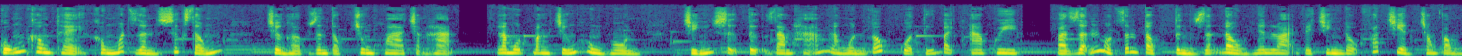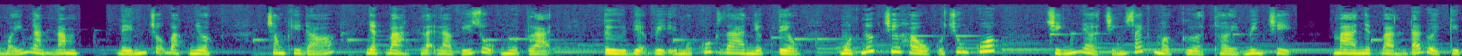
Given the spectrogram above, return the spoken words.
cũng không thể không mất dần sức sống. Trường hợp dân tộc Trung Hoa chẳng hạn là một bằng chứng hùng hồn. Chính sự tự giam hãm là nguồn gốc của thứ bệnh A quy và dẫn một dân tộc từng dẫn đầu nhân loại về trình độ phát triển trong vòng mấy ngàn năm đến chỗ bạc nhược. Trong khi đó, Nhật Bản lại là ví dụ ngược lại. Từ địa vị một quốc gia nhược tiểu, một nước chư hầu của Trung Quốc, chính nhờ chính sách mở cửa thời Minh Trị, mà Nhật Bản đã đuổi kịp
